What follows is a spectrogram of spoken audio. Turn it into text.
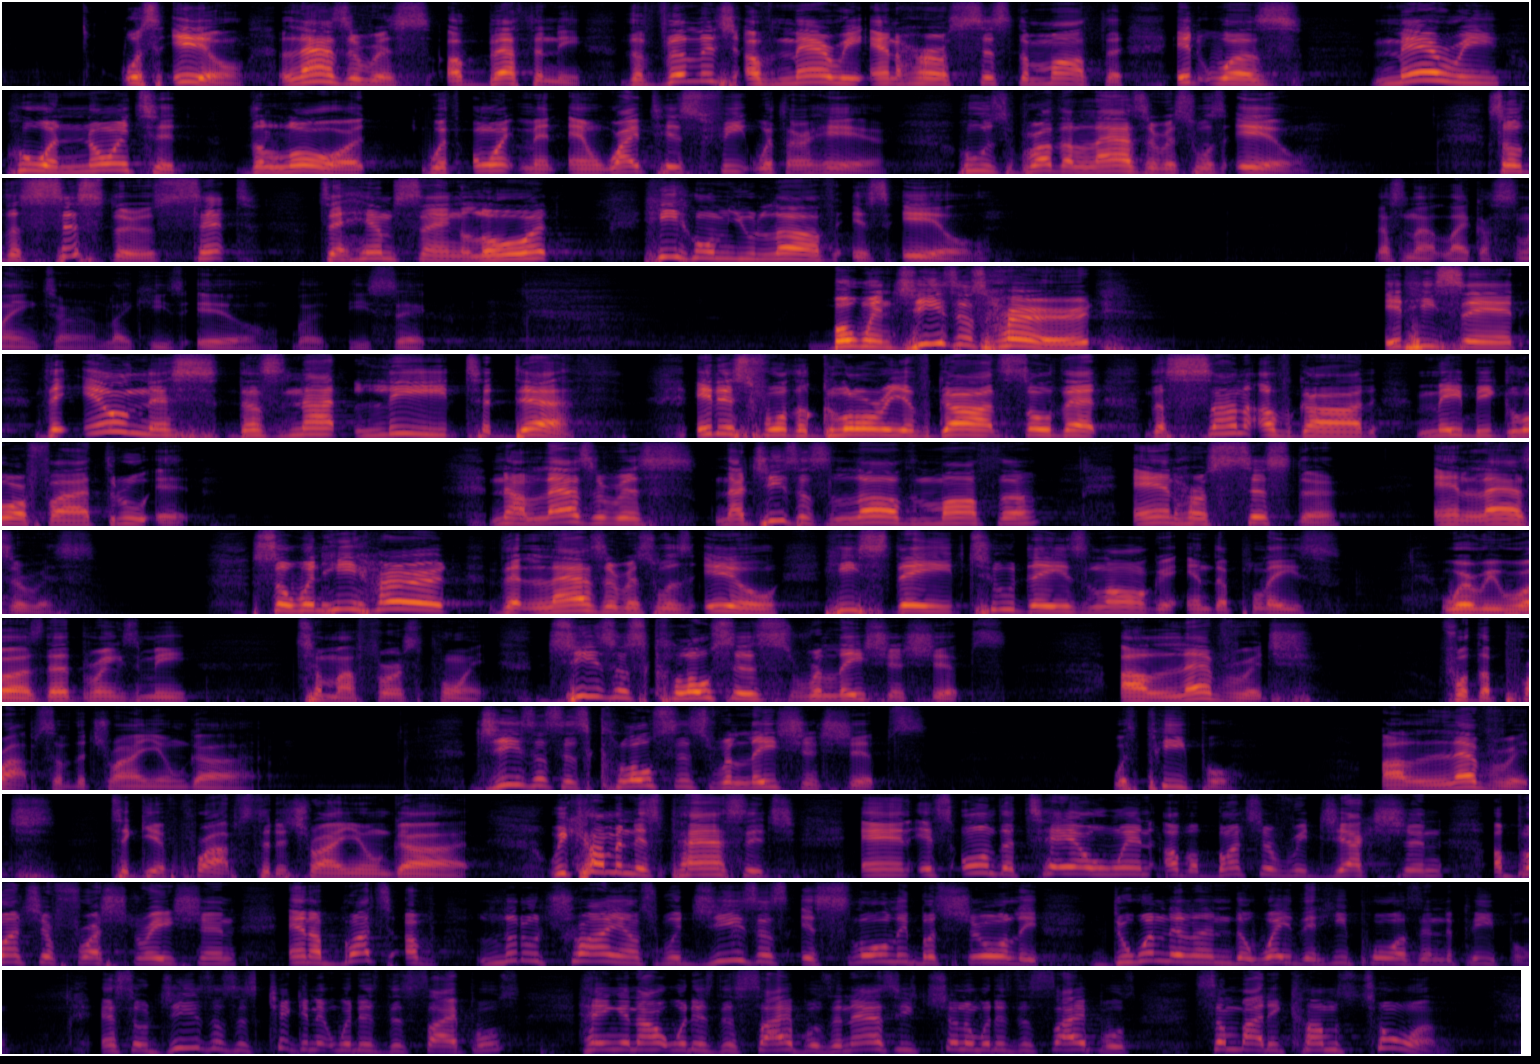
was ill, Lazarus of Bethany, the village of Mary and her sister Martha. It was Mary who anointed the Lord with ointment and wiped his feet with her hair, whose brother Lazarus was ill. So the sisters sent to him, saying, Lord, he whom you love is ill. That's not like a slang term, like he's ill, but he's sick. But when Jesus heard it, he said, The illness does not lead to death. It is for the glory of God, so that the Son of God may be glorified through it. Now, Lazarus, now Jesus loved Martha and her sister and Lazarus. So when he heard that Lazarus was ill, he stayed two days longer in the place where he was. That brings me to my first point. Jesus' closest relationships are leverage for the props of the triune God. Jesus' closest relationships with people are leverage to give props to the triune God. We come in this passage and it's on the tailwind of a bunch of rejection, a bunch of frustration, and a bunch of little triumphs where Jesus is slowly but surely dwindling the way that he pours into people. And so Jesus is kicking it with his disciples, hanging out with his disciples, and as he's chilling with his disciples, somebody comes to him.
